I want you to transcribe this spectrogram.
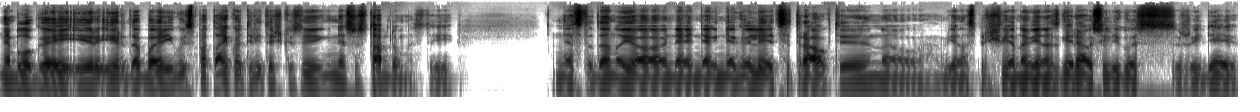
neblogai ir, ir dabar, jeigu jis pataiko tritaškius, tai nesustabdomas. Tai, nes tada nuo jo ne, ne, negali atsitraukti, na, vienas prieš vieną, vienas geriausių lygos žaidėjų.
